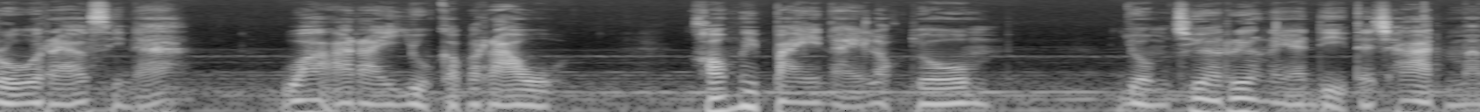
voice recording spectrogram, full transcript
รู้แล้วสินะ ว่าอะไรอยู่กับเรา เขาไม่ไปไหนหรอกโยม โยมเชื่อเรื่องในอดีตชาติไหม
